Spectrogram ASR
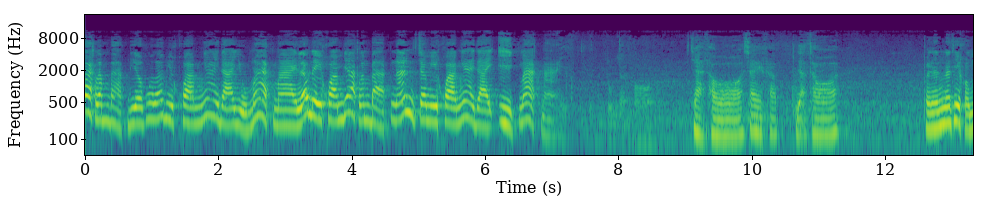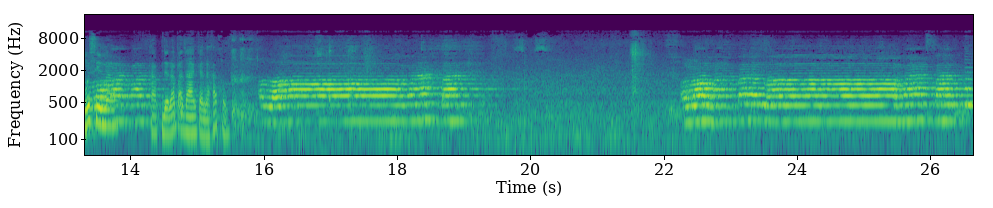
ยากลำบากเดียวพวกเรามีความง่ายดายอยู่มากมาย แล้วในความยากลำบากนั้นจะมีความง่ายดายอีกมากมายจงอย่าท้ออย่าท้อใช่ครับ อย่าท้อเพราะฉะนั้นหน้าที่ของมุสลิมครับ เดี๋ยวรับอาจารย์กันนะครับผมอัลลอฮฺอักบัรอัลลอฮฺอักบัรอัลลอฮฺอักบัร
